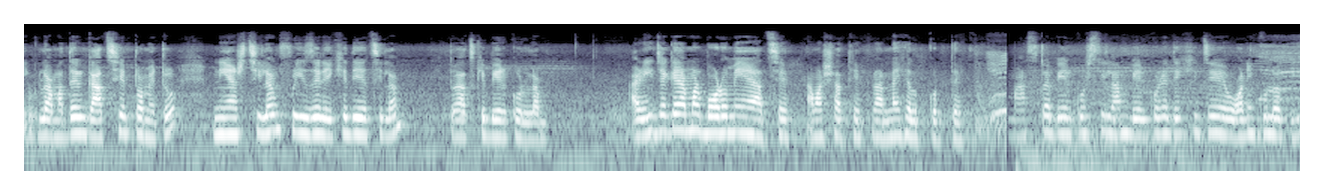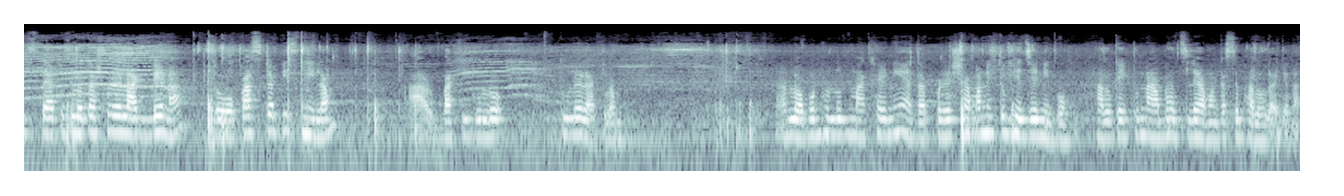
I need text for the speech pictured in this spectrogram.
এগুলো আমাদের গাছের টমেটো। নিয়ে আসছিলাম, ফ্রিজে রেখে দিয়েছিলাম। তো আজকে বের করলাম। আর এই জায়গায় আমার বড় মেয়ে আছে আমার সাথে, রান্নায় হেল্প করতে। মাছটা বের করছিলাম, বের করে দেখি যে অনেকগুলো পিস তো এতগুলো তো আসলে লাগবে না। তো পাঁচটা পিস নিলাম। আর বাকিগুলো তুলে রাখলাম। আর লবণ, হলুদ মাখায় নিয়ে তারপরে সামান্য একটু ভেজে নিব। হালকা একটু না ভাজলে আমার কাছে ভালো লাগে না।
